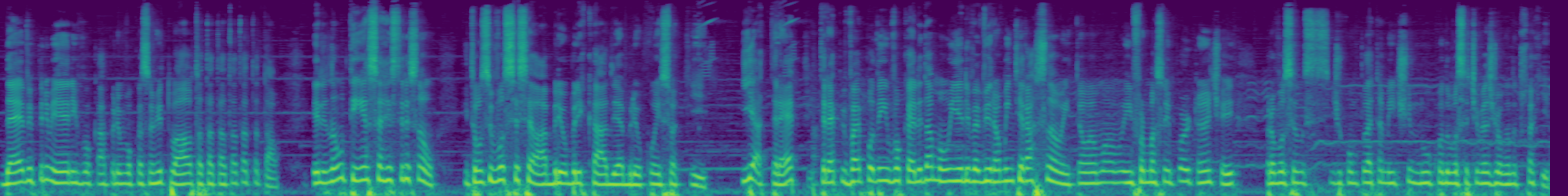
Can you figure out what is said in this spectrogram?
deve primeiro invocar por invocação ritual, tal, tal, tal, tal, tal, tal. Ele não tem essa restrição. Então, se você, sei lá, abriu o bricado e abriu com isso aqui e a Trap, a Trap vai poder invocar ele da mão e ele vai virar uma interação. Então é uma informação importante aí para você não se sentir completamente nu quando você estiver jogando com isso aqui.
